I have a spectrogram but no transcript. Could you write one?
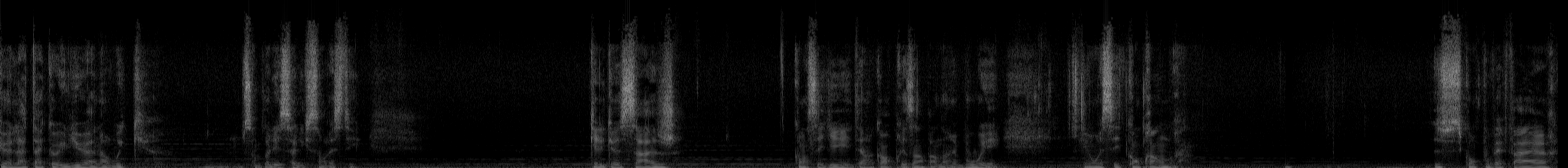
l'attaque a eu lieu à Norwick, nous ne sommes pas les seuls qui sont restés. Quelques sages conseillers étaient encore présents pendant un bout et, ont essayé de comprendre ce qu'on pouvait faire,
